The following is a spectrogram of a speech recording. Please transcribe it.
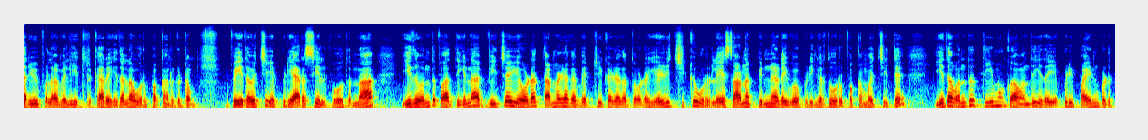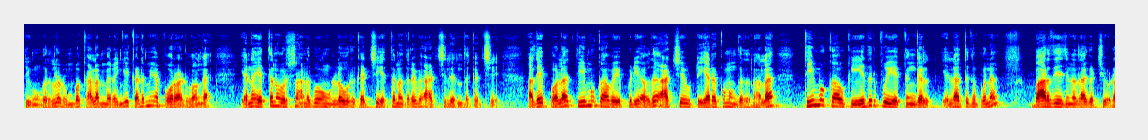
அறிவிப்பெல்லாம் வெளியிட்டிருக்காரு. இதெல்லாம் ஒரு பக்கம் இருக்கட்டும். இப்போ இதை வச்சு எப்படி அரசியல் போகுதுன்னா இது வந்து பார்த்திங்கன்னா விஜயோட தமிழக வெற்றி கழகத்தோட எழுச்சிக்கு ஒரு லேசான பின்னடைவு அப்படிங்கிறது ஒரு பக்கம் வச்சுட்டு இதை வந்து திமுக வந்து இதை எப்படி பயன்படுத்திக்குங்கிறதுல ரொம்ப களமிறங்கி கடுமையாக போராடுவாங்க. ஏன்னா எத்தனை வருஷம் அனுபவம் உள்ள ஒரு கட்சி எத்தனை தடவை ஆட்சியில் இருந்த கட்சி. அதே போல் திமுகவை எப்படியாவது ஆட்சியை விட்டு இறக்கணுங்கிறதுனால திமுகவுக்கு எதிர்ப்பு இயக்கங்கள் எல்லாத்துக்கும் போனால் பாரதிய ஜனதா கட்சியோட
